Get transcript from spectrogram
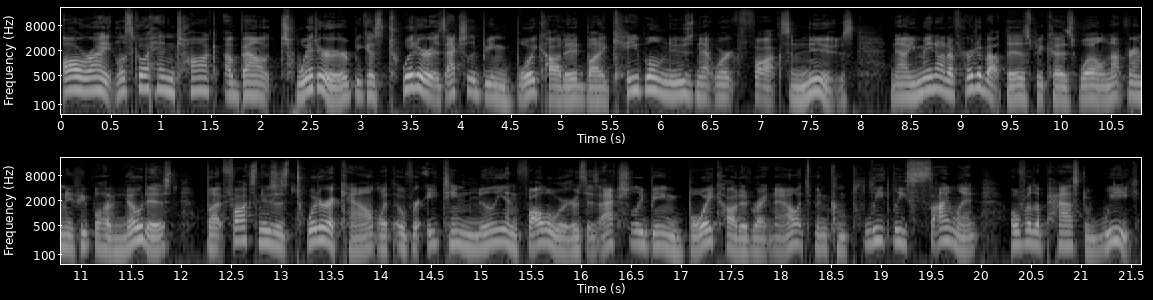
All right, let's go ahead and talk about Twitter because Twitter is actually being boycotted by cable news network Fox News. Now, you may not have heard about this because, well, not very many people have noticed, but Fox News' Twitter account with over 18 million followers is actually being boycotted right now. It's been completely silent over the past week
